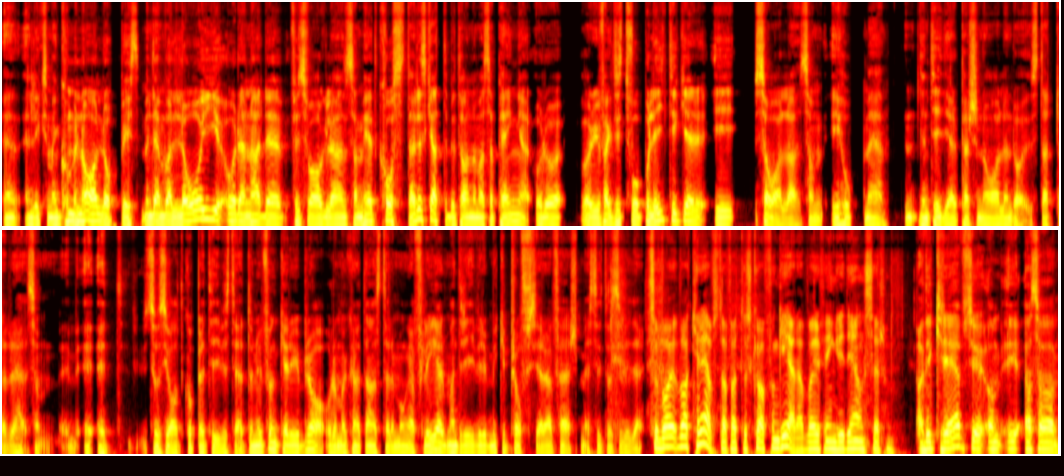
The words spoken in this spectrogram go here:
en, en, liksom en kommunal loppis. Men den var loj och den hade för svag lönsamhet, kostade skattebetalarna massa pengar. Och då var det ju faktiskt två politiker i Sala som ihop med den tidigare personalen då startade det här som ett socialt kooperativ istället. Och nu funkar det ju bra och de har kunnat anställa många fler. Man driver det mycket proffsigare affärsmässigt och så vidare. Så vad, vad, krävs då för att det ska fungera? Vad är det för ingredienser? Ja, det krävs ju, om, alltså,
